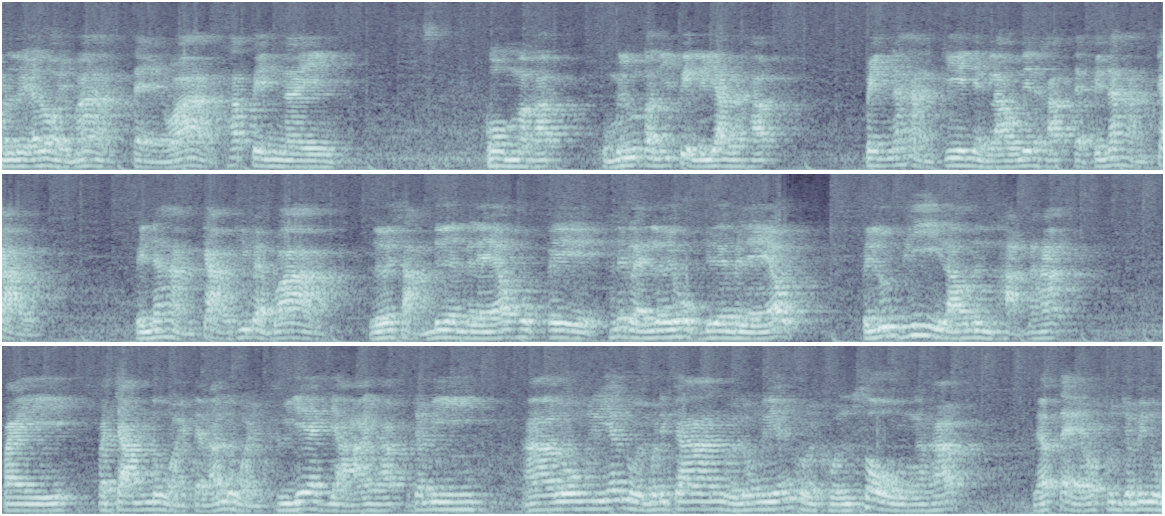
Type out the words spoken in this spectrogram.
มันเลยอร่อยมาก แต่ว่าถ้าเป็นในกรมอะครับ ผมไม่รู้ตอนนี้เปลี่ยนหรือยังนะครับ เป็นอาหารเกณฑ์อย่างเราเนี่ยนะครับ แต่เป็นอาหารเก่า เป็นอาหารเก่าที่แบบว่าเลยสามเดือนไปแล้วหกเอเขาเรียกอะไรเลยหกเดือนไปแล้ว เป็นรุ่นพี่เราหนึ่งผัดนะฮะ ไปประจำหน่วยแต่ละหน่วยคือแยกย้ายครับ จะมีโรงเลี้ยงหน่วยบริการหน่วยโรงเลี้ยงหน่วยขนส่งนะครับ แล้วแต่ว่าคุณจะไปหนู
